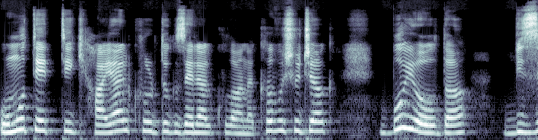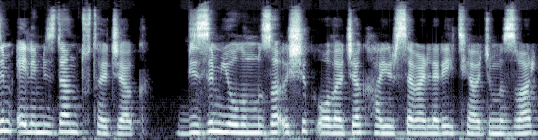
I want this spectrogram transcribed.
Umut ettik, hayal kurduk Zelal kulağına kavuşacak. Bu yolda bizim elimizden tutacak, bizim yolumuza ışık olacak hayırseverlere ihtiyacımız var.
